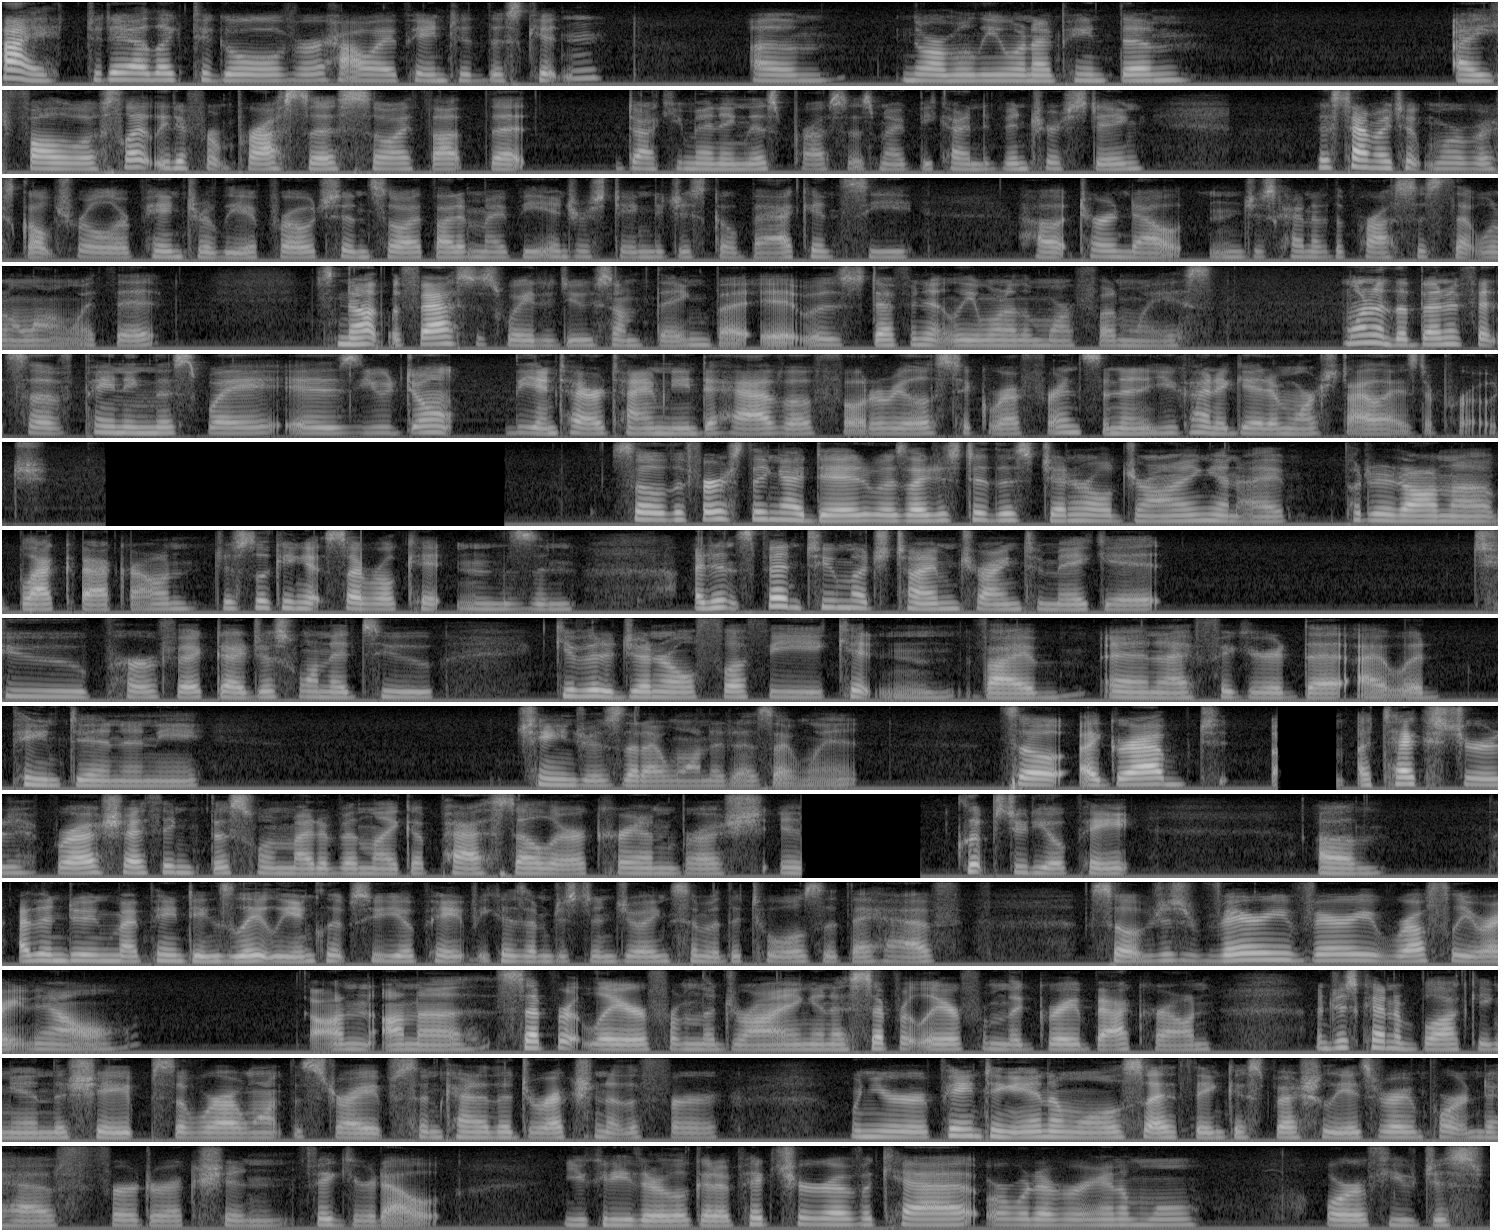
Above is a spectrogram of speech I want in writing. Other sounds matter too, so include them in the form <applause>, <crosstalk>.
Hi, today I'd like to go over how I painted this kitten. Um, normally when I paint them, I follow a slightly different process, so I thought that documenting this process might be kind of interesting. This time I took more of a sculptural or painterly approach, and so I thought it might be interesting to just go back and see how it turned out and just kind of the process that went along with it. It's not the fastest way to do something, but it was definitely one of the more fun ways. One of the benefits of painting this way is you don't the entire time need to have a photorealistic reference and then you kind of get a more stylized approach. So the first thing I did was I just did this general drawing and I put it on a black background, just looking at several kittens and I didn't spend too much time trying to make it too perfect. I just wanted to give it a general fluffy kitten vibe and I figured that I would paint in any changes that I wanted as I went. So I grabbed um, a textured brush. I think this one might have been like a pastel or a crayon brush in Clip Studio Paint. Um, I've been doing my paintings lately in Clip Studio Paint because I'm just enjoying some of the tools that they have. So I'm just very, very roughly right now, on, on a separate layer from the drawing and a separate layer from the gray background. I'm just kind of blocking in the shapes of where I want the stripes and kind of the direction of the fur. When you're painting animals, I think especially, it's very important to have fur direction figured out. You could either look at a picture of a cat or whatever animal, or if you've just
